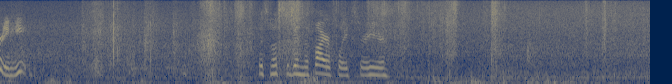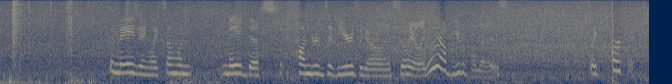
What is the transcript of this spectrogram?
Pretty neat. This must have been the fireplace right here. It's amazing, like someone made this hundreds of years ago and it's still here. Like, look at how beautiful that is. It's like perfect.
